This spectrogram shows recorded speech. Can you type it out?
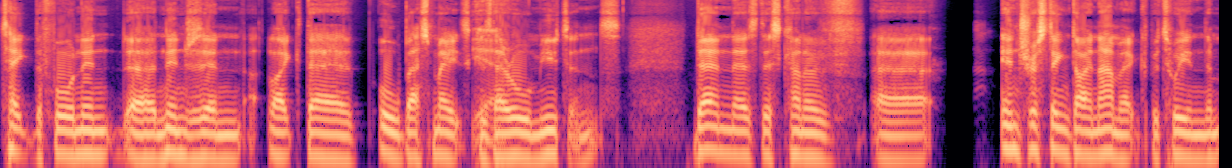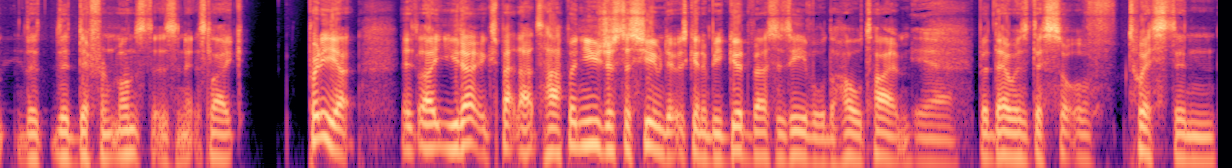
take the four nin- uh, ninjas in like they're all best mates because Yeah. they're all mutants. Then there's this kind of uh, interesting dynamic between the, the the different monsters, and it's like pretty. Uh, it's like you don't expect that to happen. You just assumed it was going to be good versus evil the whole time, Yeah. but there was this sort of twist in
